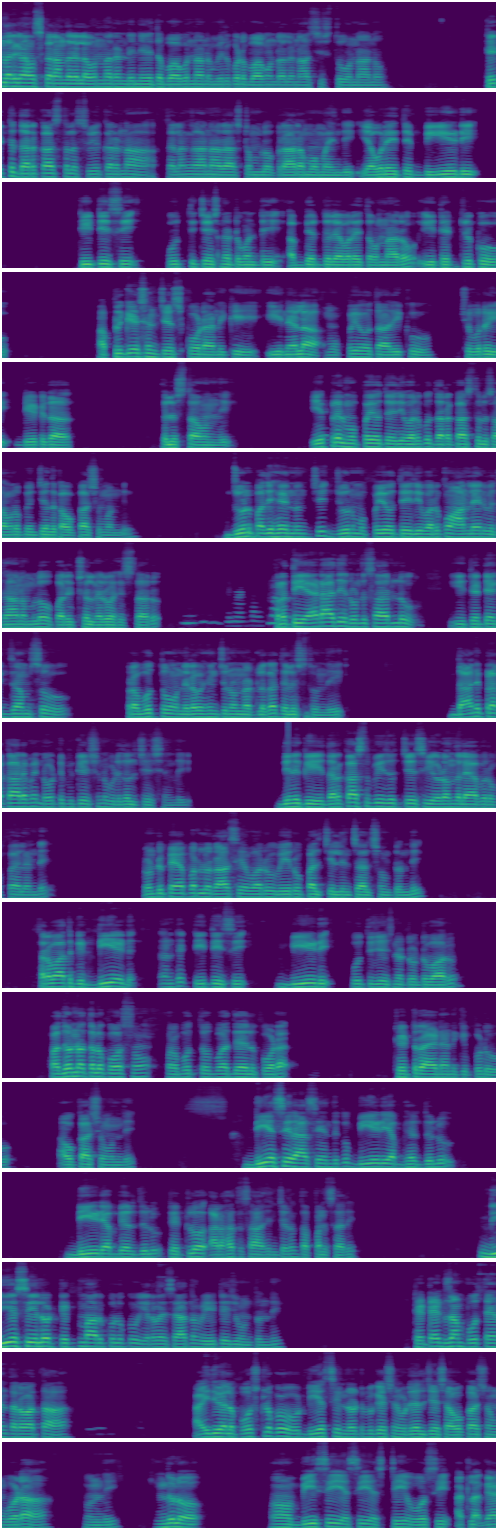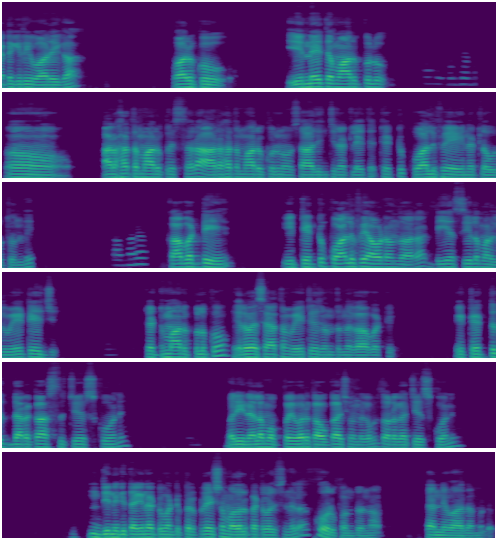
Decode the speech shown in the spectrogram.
అందరికీ నమస్కారం. అందరు ఎలా ఉన్నారండి? నేనైతే బాగున్నాను. మీరు కూడా బాగుండాలని ఆశిస్తూ ఉన్నాను. టెట్ దరఖాస్తుల స్వీకరణ తెలంగాణ రాష్ట్రంలో ప్రారంభమైంది. ఎవరైతే బీఏడి టీటీసీ పూర్తి చేసినటువంటి అభ్యర్థులు ఎవరైతే ఉన్నారో ఈ టెట్కు అప్లికేషన్ చేసుకోవడానికి ఈ నెల ముప్పయో తారీఖు చివరి డేటుగా తెలుస్తూ ఉంది. ఏప్రిల్ ముప్పైవ తేదీ వరకు దరఖాస్తులు సమర్పించేందుకు అవకాశం ఉంది. జూన్ పదిహేను నుంచి జూన్ ముప్పయో తేదీ వరకు ఆన్లైన్ విధానంలో పరీక్షలు నిర్వహిస్తారు. ప్రతి ఏడాది రెండు సార్లు ఈ టెట్ ఎగ్జామ్స్ ప్రభుత్వం నిర్వహించనున్నట్లుగా తెలుస్తుంది. దాని ప్రకారమే నోటిఫికేషన్ విడుదల చేసింది. దీనికి దరఖాస్తు ఫీజు వచ్చేసి ఏడు వందల యాభై రూపాయలండి. రెండు పేపర్లు రాసేవారు వెయ్యి రూపాయలు చెల్లించాల్సి ఉంటుంది. తర్వాతకి డిఎడ్ అంటే టీటీసీ బీఈడి పూర్తి చేసినటువంటి వారు పదోన్నతుల కోసం ప్రభుత్వ ఉపాధ్యాయులు కూడా టెట్ రాయడానికి ఇప్పుడు అవకాశం ఉంది. డిఎస్సి రాసేందుకు బీఈడి అభ్యర్థులు డిఈడి అభ్యర్థులు టెట్లో అర్హత సాధించడం తప్పనిసరి. డిఎస్సిలో టెట్ మార్కులకు ఇరవై శాతం వెయిటేజ్ ఉంటుంది. టెట్ ఎగ్జామ్ పూర్తయిన తర్వాత ఐదు వేల పోస్టులకు డిఎస్సి నోటిఫికేషన్ విడుదల చేసే అవకాశం కూడా ఉంది. ఇందులో బీసీ ఎస్సీ ఎస్టీ ఓసీ అట్లా కేటగిరీ వారీగా వారికి ఎన్నైతే మార్కులు అర్హత మార్కులు ఇస్తారో ఆ అర్హత మార్కులను సాధించినట్లయితే టెట్ క్వాలిఫై అయినట్లు అవుతుంది. కాబట్టి ఈ టెట్ క్వాలిఫై అవడం ద్వారా డిఎస్సిలో మనకు వెయిటేజ్ టెట్ మార్కులకు ఇరవై శాతం వెయిటేజ్ ఉంటుంది కాబట్టి ఈ టెట్ దరఖాస్తు చేసుకొని మరి నెల ముప్పై వరకు అవకాశం ఉంది కాబట్టి త్వరగా చేసుకొని దీనికి తగినటువంటి ప్రిపరేషన్ మొదలు పెట్టవలసిందిగా కోరుకుంటున్నాం. ధన్యవాదములు.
